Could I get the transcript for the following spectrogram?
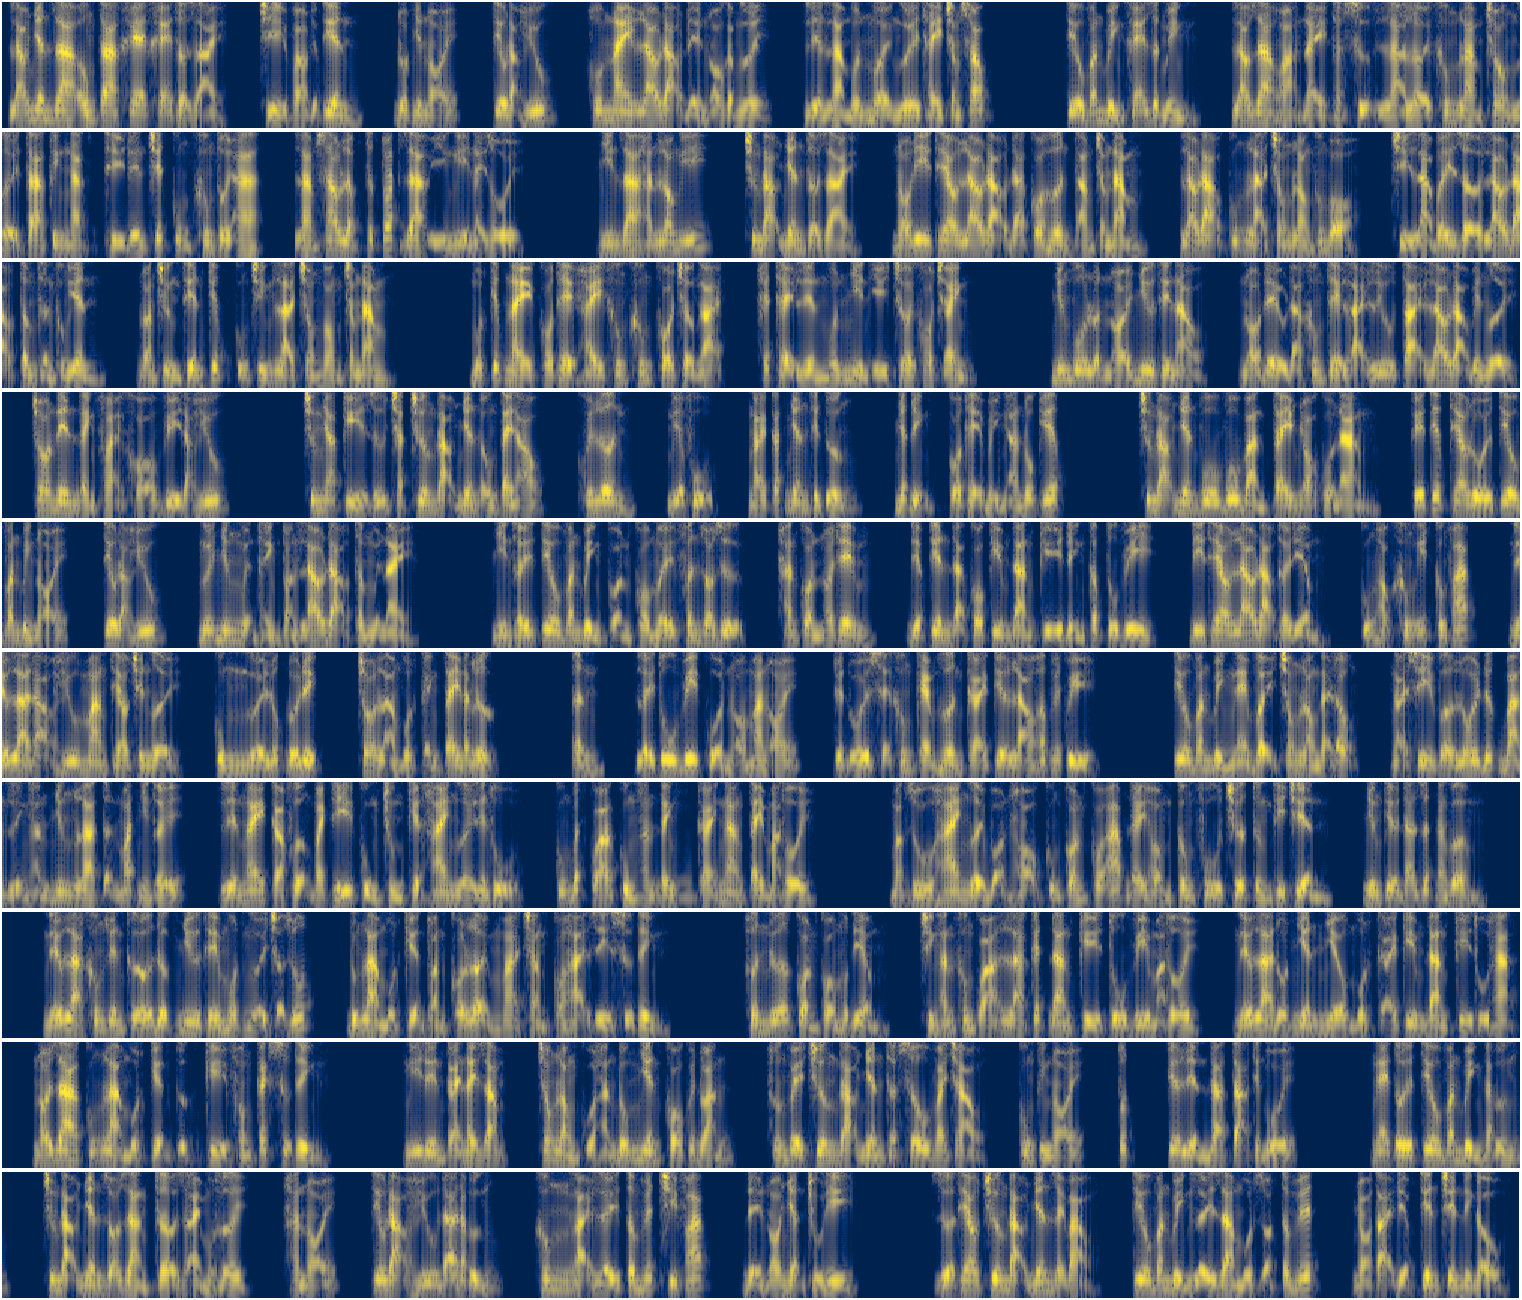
Lão nhân ra ông ta khe khẽ thở dài, chỉ vào điệp tiên đột nhiên nói, tiêu đạo hữu, hôm nay lao đạo để nó gặp ngươi, liền là muốn mời ngươi thay chăm sóc. Tiêu văn bình khẽ giật mình, lao gia hỏa này thật sự là lời không làm cho người ta kinh ngạc thì đến chết cũng không thôi à làm sao lập tức toát ra ý nghĩ này rồi? Nhìn ra hắn lo nghĩ, trương đạo nhân thở dài, nó đi theo lao đạo đã có hơn tám trăm năm, lao đạo cũng là trong lòng không bỏ, chỉ là bây giờ lao đạo tâm thần không yên, đoán chừng thiên kiếp cũng chính là trong vòng trăm năm. Một kiếp này có thể hay không không có trở ngại, hết thể liền muốn nhìn ý trời khó tránh. Nhưng vô luận nói như thế nào, nó đều đã không thể lại lưu tại lao đạo bên người, cho nên đành phải khó vì đạo hữu trương nhã kỳ giữ chặt trương đạo nhân ống tay áo, khuyên lơn, nghĩa phụ, ngài cắt nhân thiên tướng, nhất định có thể bình an độ kiếp. Trương đạo nhân vô vô bàn tay nhỏ của nàng, kế tiếp theo đối tiêu văn bình nói, tiêu đạo hữu, ngươi nhưng nguyện thành toàn lao đạo tâm nguyện này. Nhìn thấy tiêu văn bình còn có mấy phân do dự, hắn còn nói thêm, điệp tiên đã có kim đan kỳ đỉnh cấp tu vi, đi theo lao đạo thời điểm, cũng học không ít công pháp, nếu là đạo hưu mang theo trên người, cùng người lúc đối địch, cho là một cánh tay đắc lực. Ân, lấy tu vi của nó mà nói, tuyệt đối sẽ không kém hơn cái tia lao hấp huyết quỷ. Tiêu văn bình nghe vậy trong lòng đại động ngại xì vợ lôi đức bản lĩnh hắn nhưng là tận mắt nhìn thấy liền ngay cả phượng bạch dĩ cùng trung kiệt hai người liên thủ, cũng bất quá cùng hắn đánh cái ngang tay mà thôi. Mặc dù hai người bọn họ cũng còn có áp đáy hòm công phu chưa từng thi triển, nhưng kia đã rất đáng gờm. Nếu là không duyên cớ được như thế một người trợ giúp, đúng là một kiện toàn có lợi mà chẳng có hại gì sự tình. Hơn nữa còn có một điểm, chính hắn không quá là kết đan kỳ tu vi mà thôi, nếu là đột nhiên nhiều một cái kim đan kỳ thủ hạ, nói ra cũng là một kiện cực kỳ phong cách sự tình. Nghĩ đến cái này dặm, trong lòng của hắn bỗng nhiên có quyết đoán, hướng về trương đạo nhân thật sâu vái chào, cung kính nói, tốt, kia liền đa tạ tiền bối. Nghe tới tiêu văn bình đáp ứng trương đạo nhân rõ ràng thở dài một hơi, hắn nói, tiêu đạo hưu đã đáp ứng, không ngại lấy tâm huyết chi pháp, để nó nhận chủ đi. Dựa theo trương đạo nhân dạy bảo, tiêu văn bình lấy ra một giọt tâm huyết, nhỏ tại điệp tiên trên đỉnh đầu.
